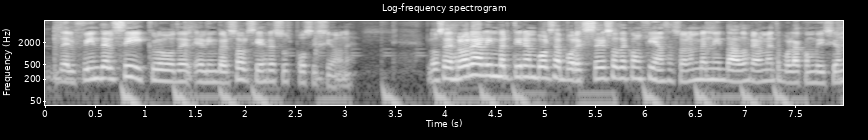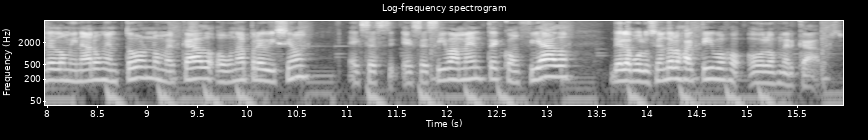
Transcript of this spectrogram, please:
del fin del ciclo el inversor cierre sus posiciones. Los errores al invertir en bolsa por exceso de confianza suelen venir dados realmente por la convicción de dominar un entorno, mercado o una previsión excesivamente confiado de la evolución de los activos o, los mercados.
